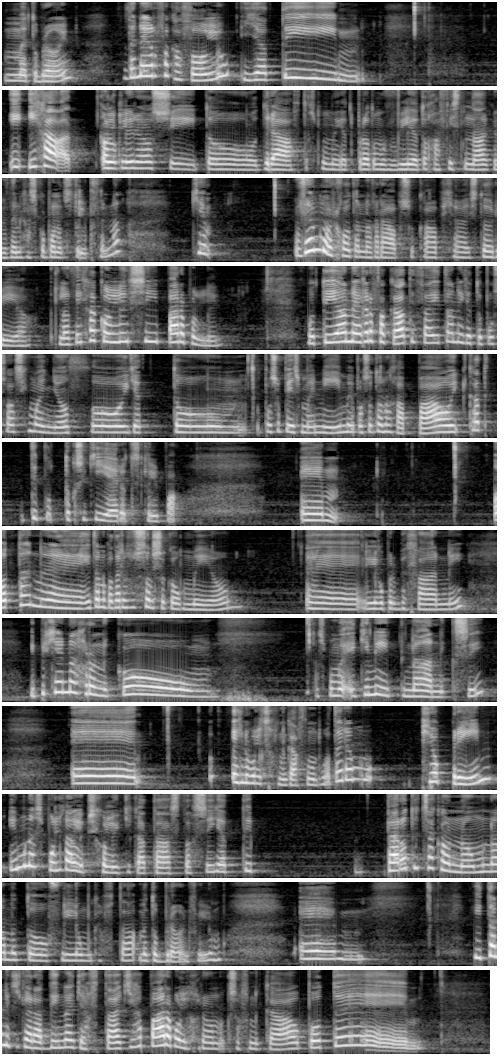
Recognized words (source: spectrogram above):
με τον πρώην, δεν έγραφα καθόλου γιατί είχα ολοκληρώσει το draft, ας πούμε, για το πρώτο μου βιβλίο, το είχα αφήσει στην άκρη, δεν είχα σκοπό να το στείλω πουθενά και δεν μου ερχόταν να γράψω κάποια ιστορία. Δηλαδή είχα κολλήσει πάρα πολύ. Ότι αν έγραφα κάτι θα ήταν για το πόσο άσχημα νιώθω, για το πόσο πιεσμένη είμαι, πόσο τον αγαπάω, κάτι τύπου τοξική έρωτες κλπ. Ε, όταν ε, ήταν ο πατέρας μου στο νοσοκομείο, ε, λίγο πριν πεθάνει, υπήρχε ένα χρονικό, ας πούμε, εκείνη την άνοιξη, ε, έγινε πολύ ξαφνικά αυτό με τον πατέρα μου, πιο πριν ήμουν σε πολύ καλή ψυχολογική κατάσταση, γιατί παρότι τσακωνόμουν με το φίλο μου και αυτά, με τον πρώην φίλο μου, ε, ήταν και η καραντίνα και αυτά και είχα πάρα πολύ χρόνο ξαφνικά, οπότε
